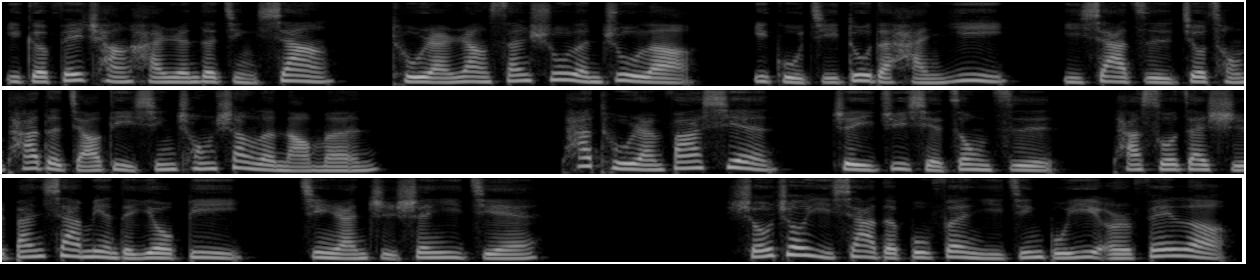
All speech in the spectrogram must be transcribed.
一个非常寒人的景象突然让三叔愣住了，一股极度的寒意一下子就从他的脚底心冲上了脑门。他突然发现，这一具血粽子，他缩在石斑下面的右臂竟然只剩一截，手肘以下的部分已经不翼而飞了。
